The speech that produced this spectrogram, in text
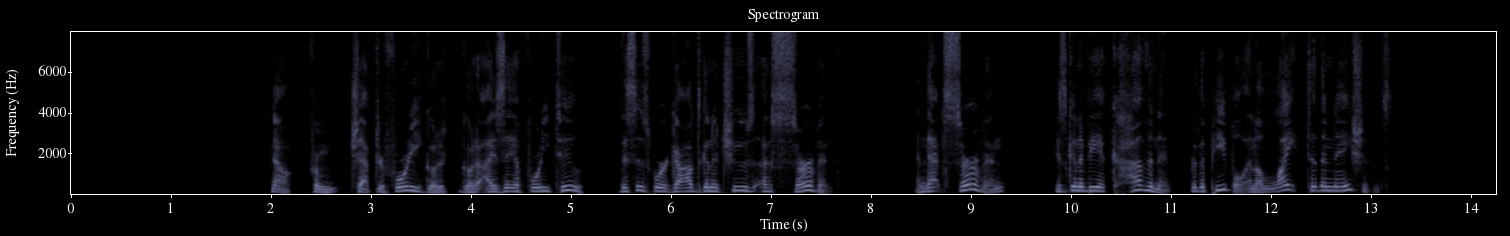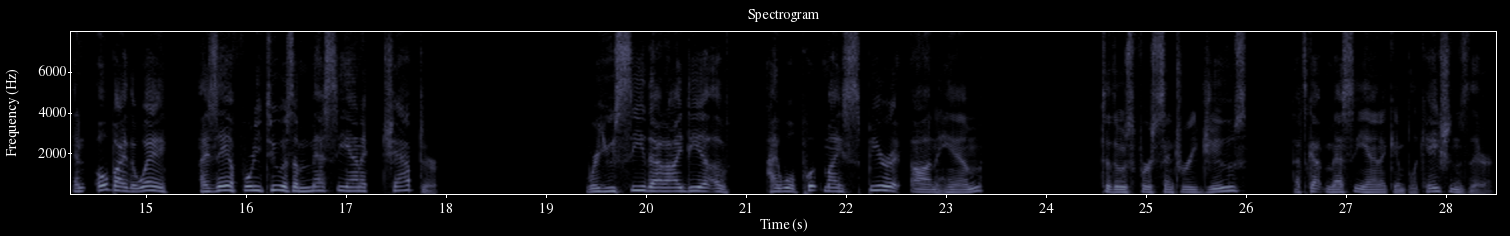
Now, from chapter 40, go to, go to Isaiah 42. This is where God's going to choose a servant. And that servant is going to be a covenant for the people and a light to the nations. And oh, by the way, Isaiah 42 is a messianic chapter where you see that idea of, I will put my spirit on him to those first century Jews. That's got messianic implications there.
